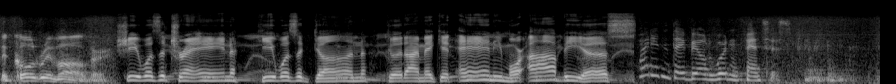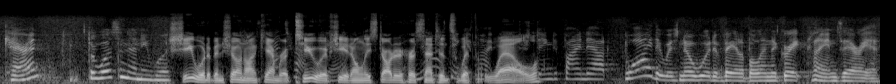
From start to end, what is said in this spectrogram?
the Colt revolver, She was a train, he was a gun. Could I make it any more obvious? why didn't they build wooden fences? Karen? There wasn't any wood. She would have been shown on camera too if she had only started her Now sentence with it might be well. Interesting to find out why there was no wood available in the Great Plains area.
